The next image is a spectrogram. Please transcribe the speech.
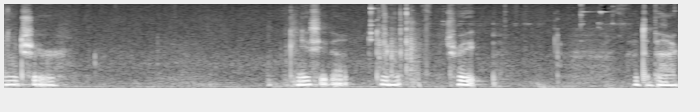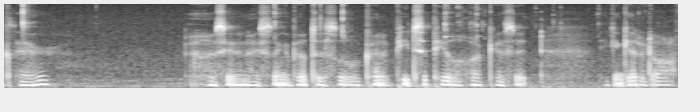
I'm not sure. Can you see that? It's right at the back there. I see the nice thing about this little kind of pizza peel hook is that you can get it off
